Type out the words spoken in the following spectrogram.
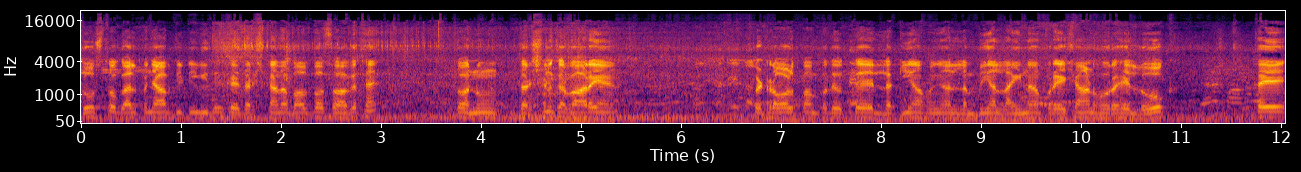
ਦੋਸਤੋ ਗੱਲ ਪੰਜਾਬ ਦੀ ਟੀਵੀ ਦੇਖ ਰਹੇ ਦਰਸ਼ਕਾਂ ਦਾ ਬਹੁਤ-ਬਹੁਤ ਸਵਾਗਤ ਹੈ। ਤੁਹਾਨੂੰ ਦਰਸ਼ਨ ਕਰਵਾ ਰਹੇ ਹਾਂ। ਪੈਟਰੋਲ ਪੰਪ ਦੇ ਉੱਤੇ ਲੱਗੀਆਂ ਹੋਈਆਂ ਲੰਬੀਆਂ ਲਾਈਨਾਂ ਪਰੇਸ਼ਾਨ ਹੋ ਰਹੇ ਲੋਕ ਤੇ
